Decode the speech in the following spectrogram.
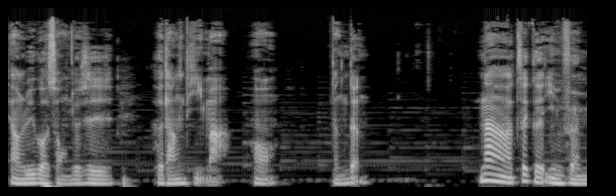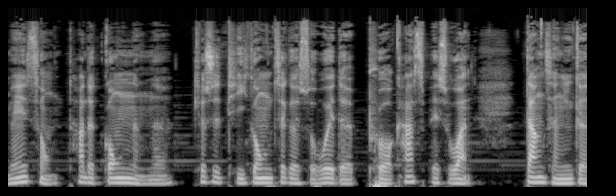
像 ribosome 就是核糖体嘛，哦，等等。那这个 inflammasome 它的功能呢，就是提供这个所谓的 pro-caspase one 当成一个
